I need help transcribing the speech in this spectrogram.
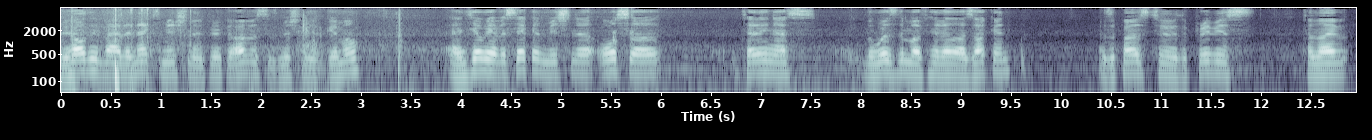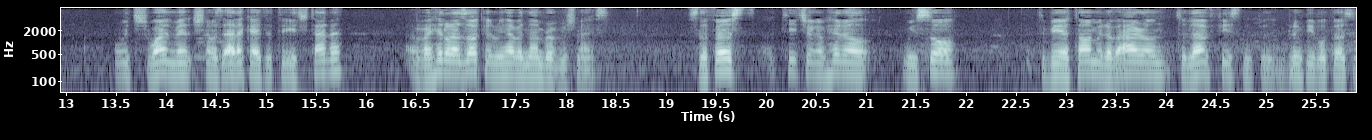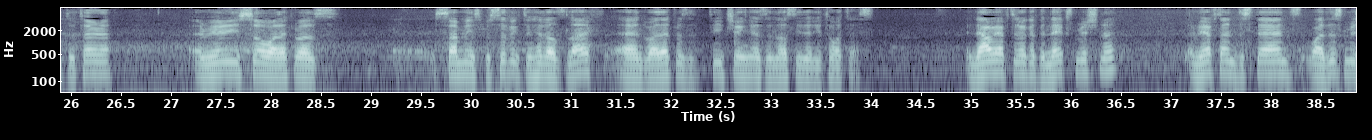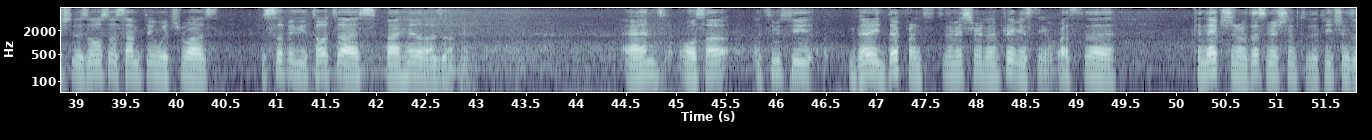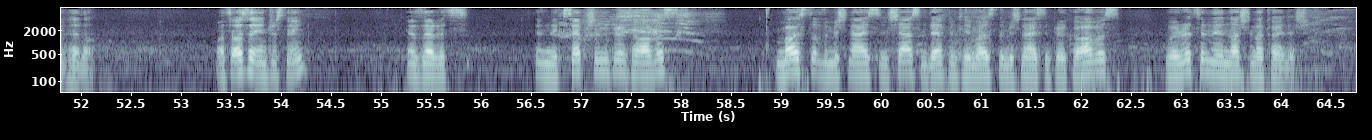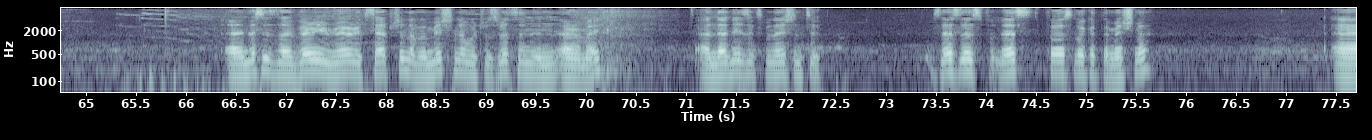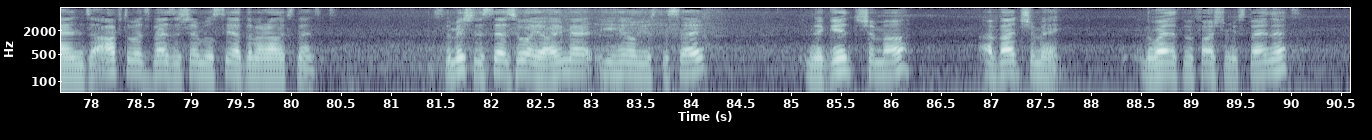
We're by the next Mishnah in Pirkei Avos is Mishnah of Gimel. And here we have a second Mishnah also telling us the wisdom of Hillel Azaken, as opposed to the previous Tanai, which one Mishnah was allocated to each Tana. By Hillel Azaken we have a number of Mishnahs. So the first teaching of Hillel we saw to be a Talmud of Aaron, to love peace and bring people closer to Torah. And we already saw why that was something specific to Hillel's life and why that was the teaching as a Nasi that he taught us. And now we have to look at the next Mishnah and we have to understand why this Mishnah is also something which was specifically taught to us by Hillel Azaken. And also, it seems to be very different to the Mishnah than previously. What's the connection of this Mishnah to the teachings of Hillel? What's also interesting is that it's an exception in Pirkei Avos most of the Mishnahs in Shas, and definitely most of the Mishnahs in Pirkei Avos, were written in Lashon HaKodesh. And this is a very rare exception of a Mishnah which was written in Aramaic, and that needs explanation too. So let's, let's, let's first look at the Mishnah, and afterwards, Bez Hashem, we'll see how the Maharal explains it. So the Mishnah says, Hu Omer, he used to say, Negid Shema Avad Shemei the way that the Mepharshim explain that,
